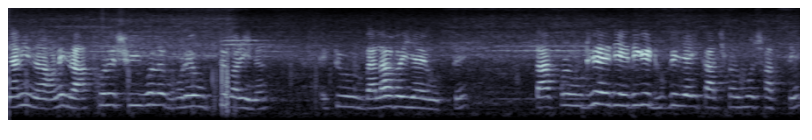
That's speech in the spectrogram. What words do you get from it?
জানি না অনেক রাত করে শুই বলে ভোরে উঠতে পারি না। একটু বেলা হয়ে যায় উঠতে। তারপরে উঠে যে এদিকে ঢুকে যাই কাজকর্ম সারতে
